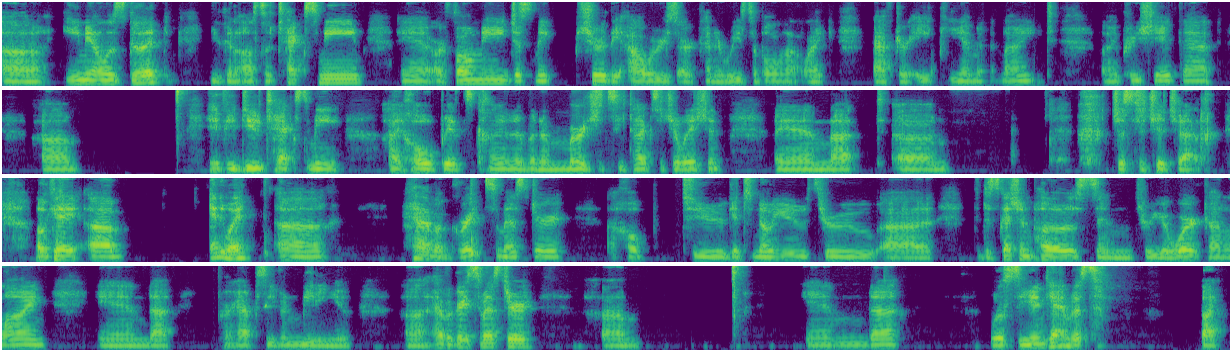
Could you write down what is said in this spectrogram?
Uh, email is good. You can also text me and, or phone me. Just make sure the hours are kind of reasonable, not like after 8 p.m. at night. I appreciate that. Um, if you do text me, I hope it's kind of an emergency type situation and not um, just a chit chat. Okay. Um, anyway, uh, have a great semester. I hope to get to know you through uh, the discussion posts and through your work online and uh, perhaps even meeting you. Uh, have a great semester um, and uh, we'll see you in Canvas. Bye.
